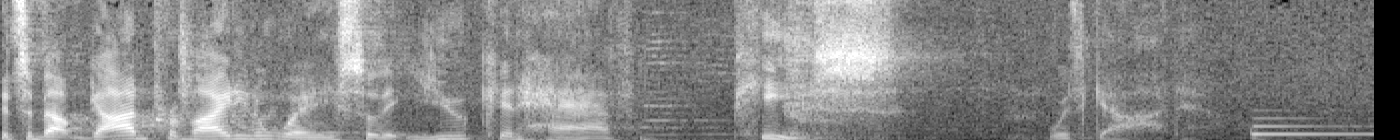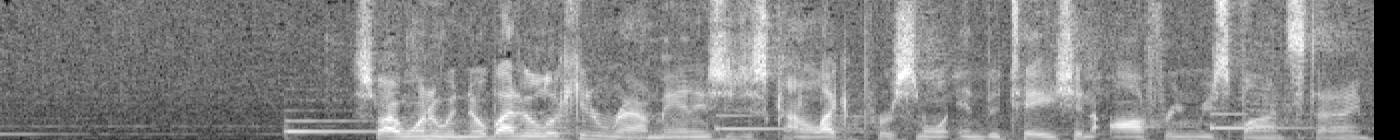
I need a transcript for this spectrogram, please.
It's about God providing a way so that you could have peace with God. So I wonder, with nobody looking around, man, this is just kind of like a personal invitation, offering response time.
